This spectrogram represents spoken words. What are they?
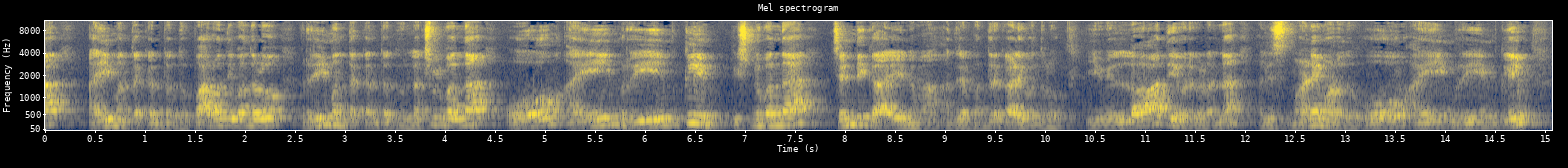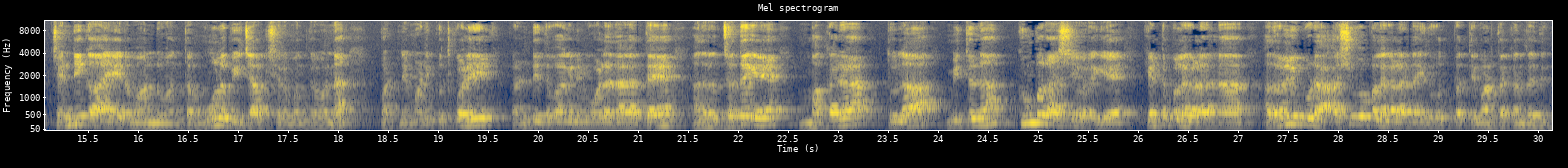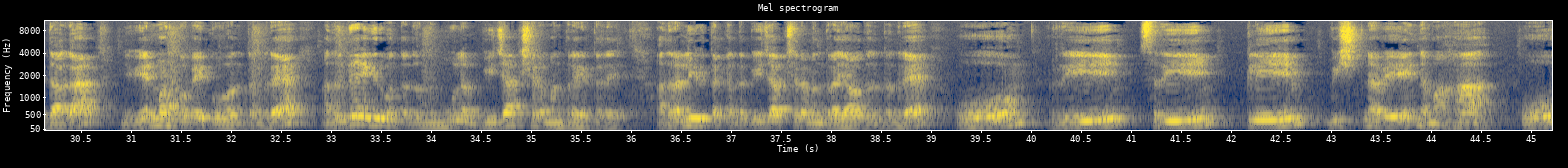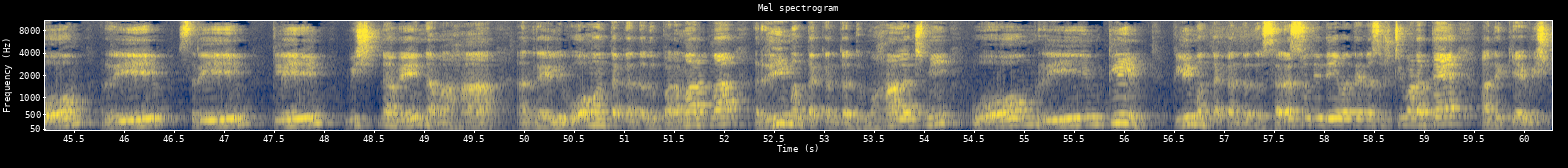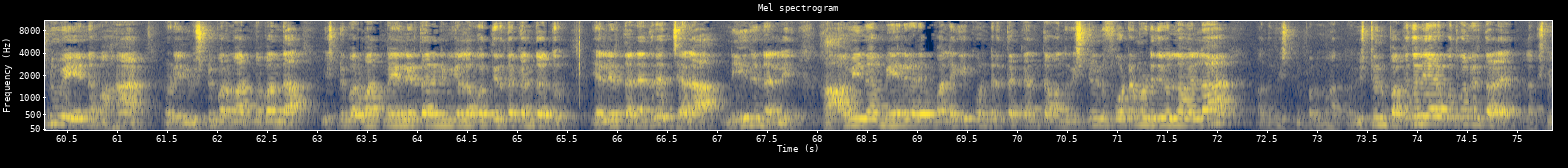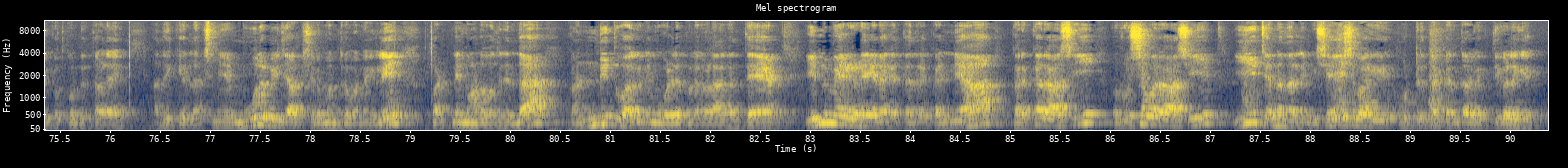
ಐಂ ಅಂತಕ್ಕಂಥದ್ದು ಪಾರ್ವತಿ ಬಂದಳು, ರೀಂ ಅಂತಕ್ಕಂಥದ್ದು ಲಕ್ಷ್ಮಿ ಬಂದ, ಓಂ, ಐಂ, ರೀಂ, ಕ್ಲೀಂ. ವಿಷ್ಣು ಬಂದ, ಚಂಡಿಕಾಯಿ ನಮ. ಅಂದ್ರೆ ಭದ್ರಕಾಳಿ ಬಂದಳು. ಇವೆಲ್ಲ ದೇವರುಗಳನ್ನ ಅಲ್ಲಿ ಸ್ಮರಣೆ ಮಾಡೋದು. ಓಂ, ಐಂ, ರೀಂ, ಕ್ಲೀಂ, ಚಂಡಿಕಾಯ ನಮ ಅನ್ನುವಂಥ ಮೂಲ ಬೀಜಾಕ್ಷರ ಮಂತ್ರವನ್ನ ಪಠನೆ ಮಾಡಿ ಕುತ್ಕೊಳ್ಳಿ. ಖಂಡಿತವಾಗಿ ನಿಮ್ಗೆ ಒಳ್ಳೇದಾಗತ್ತೆ. ಅದರ ಜೊತೆಗೆ ಮಕರ, ತುಲಾ, ಮಿಥುನ, ಕುಂಭ ರಾಶಿಯವರಿಗೆ ಕೆಟ್ಟ ಫಲಗಳನ್ನ, ಅದರಲ್ಲೂ ಕೂಡ ಅಶುಭ ಫಲಗಳನ್ನ ಇದು ಉತ್ಪತ್ತಿ ಮಾಡ್ತಕ್ಕಂಥದ್ದಿದ್ದಾಗ ನೀವೇನ್ ಮಾಡ್ಕೋಬೇಕು ಅಂತಂದ್ರೆ ಅದರದೇ ಆಗಿರುವಂತದ್ದೊಂದು ಮೂಲ ಬೀಜಾಕ್ಷರ ಮಂತ್ರ ಇರ್ತದೆ. ಅದರಲ್ಲಿ ಇರ್ತಕ್ಕಂಥ ಬೀಜಾಕ್ಷರ ಮಂತ್ರ ಯಾವುದು ಅಂತಂದ್ರೆ ಓಂ ರೀಂ ಶ್ರೀಂ ಕ್ಲೀಂ ವಿಷ್ಣವೇ ನಮಃ. ಓಂ ರೀಂ ಶ್ರೀಂ ಕ್ಲೀಂ ವಿಷ್ಣವೇ ನಮಃ. ಅಂದ್ರೆ ಇಲ್ಲಿ ಓಂ ಅಂತಕ್ಕಂಥದ್ದು ಪರಮಾತ್ಮ, ರೀಂ ಅಂತಕ್ಕಂಥದ್ದು ಮಹಾಲಕ್ಷ್ಮಿ, ಓಂ ರೀಂ ಕ್ಲೀಂ. ಕ್ಲೀಂ ಅಂತಕ್ಕಂಥದ್ದು ಸರಸ್ವತಿ ದೇವತೆಯನ್ನು ಸೃಷ್ಟಿ ಮಾಡುತ್ತೆ. ಅದಕ್ಕೆ ವಿಷ್ಣುವೇ ನಮಃ. ನೋಡಿ, ಇಲ್ಲಿ ವಿಷ್ಣು ಪರಮಾತ್ಮ ಬಂದ. ವಿಷ್ಣು ಪರಮಾತ್ಮ ಎಲ್ಲಿರ್ತಾನೆ ನಿಮಗೆಲ್ಲ ಗೊತ್ತಿರ್ತಕ್ಕಂಥದ್ದು? ಎಲ್ಲಿರ್ತಾನೆ ಅಂದ್ರೆ ಜಲ, ನೀರಿನಲ್ಲಿ. ಹಾವಿನ ಮೇಲ್ಗಡೆ ಮಲಗಿಕೊಂಡಿರ್ತಕ್ಕಂಥ ಒಂದು ವಿಷ್ಣುವಿನ ಫೋಟೋ ನೋಡಿದೀವಲ್ಲ ನಾವೆಲ್ಲ? ಅದು ವಿಷ್ಣು ಪರಮಾತ್ಮ. ವಿಷ್ಣುವಿನ ಪಕ್ಕದಲ್ಲಿ ಯಾರು ಕೂತ್ಕೊಂಡಿರ್ತಾಳೆ? ಲಕ್ಷ್ಮಿ ಕೂತ್ಕೊಂಡಿರ್ತಾಳೆ. ಅದಕ್ಕೆ ಲಕ್ಷ್ಮಿಯ ಮೂಲ ಬೀಜಾಕ್ಷರ ಮಂತ್ರವನ್ನು ಇಲ್ಲಿ ಪಠನೆ ಮಾಡೋದ್ರಿಂದ ಖಂಡಿತವಾಗಿ ನಿಮ್ಗೆ ಒಳ್ಳೆ ಫಲಗಳಾಗತ್ತೆ. ಇನ್ನು ಮೇಲ್ಗಡೆ ಏನಾಗುತ್ತೆ ಅಂದ್ರೆ ಕನ್ಯಾ ಕರ್ಕ ರಾಶಿ ವೃಷಭ ರಾಶಿ ಈ ಜನದಲ್ಲಿ ವಿಶೇಷವಾಗಿ ಹುಟ್ಟಿರ್ತಕ್ಕಂಥ ವ್ಯಕ್ತಿಗಳಿಗೆ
